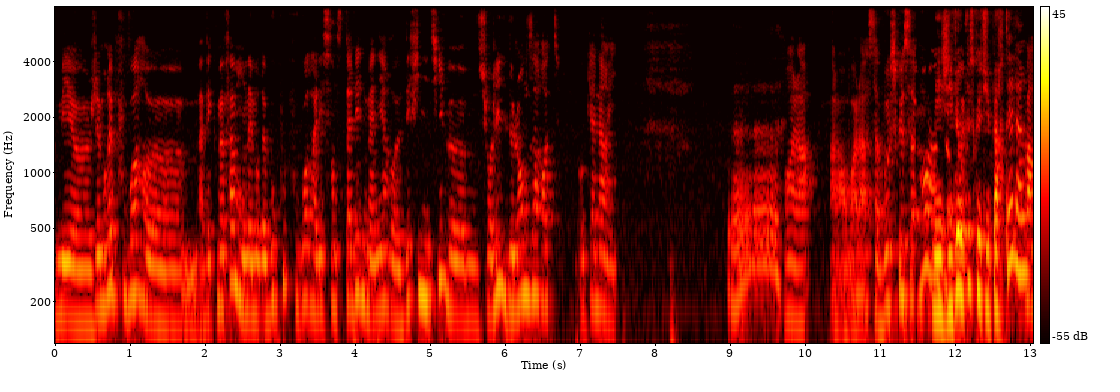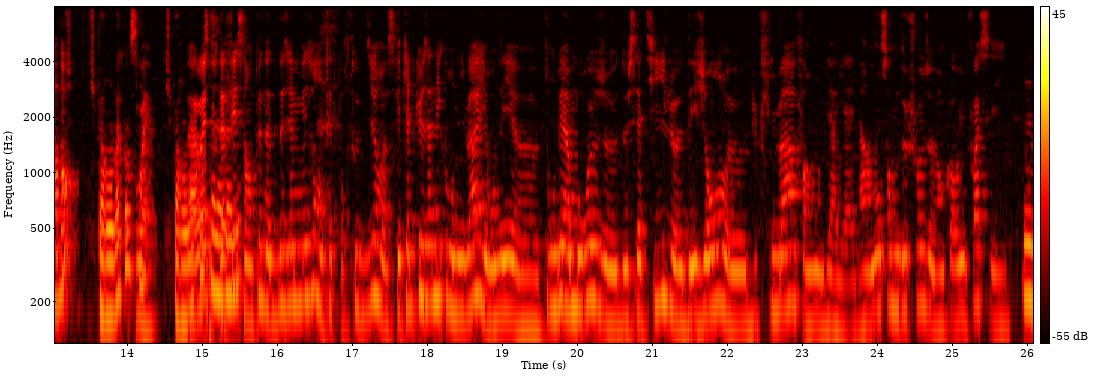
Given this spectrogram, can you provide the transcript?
Mais euh, j'aimerais pouvoir, euh, avec ma femme, on aimerait beaucoup pouvoir aller s'installer de manière euh, définitive sur l'île de Lanzarote, aux Canaries. Ah. Voilà. Alors voilà, ça vaut ce que ça vaut. Hein, mais j'ai vu en plus que tu partais là. Pardon? Tu pars en vacances Ouais. Tu pars en bah vacances ouais, tout à, fait. C'est un peu notre deuxième maison en fait, pour tout te dire. Ça fait quelques années qu'on y va et on est tombé amoureuse de cette île, des gens, du climat. Enfin, il y a, un ensemble de choses. Encore une fois, c'est mmh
